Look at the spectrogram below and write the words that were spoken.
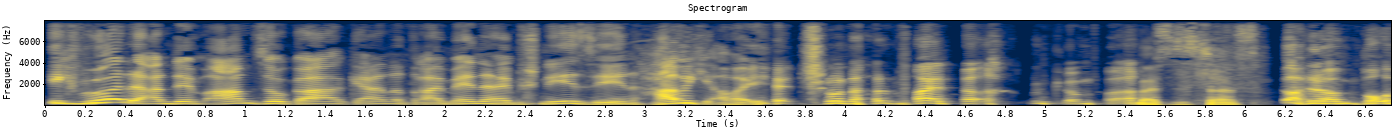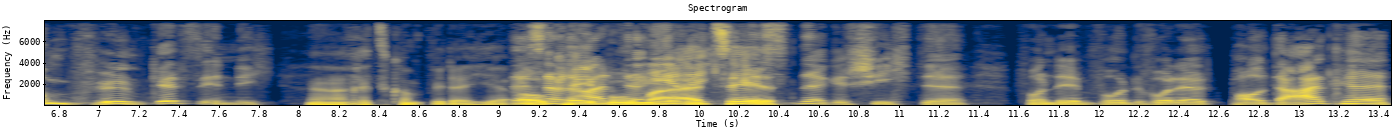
Ich würde an dem Abend sogar gerne drei Männer im Schnee sehen, habe ich aber jetzt schon an Weihnachten gemacht. Was ist das? Oh, ein Bombenfilm, kennst du den nicht? Ach, jetzt kommt wieder hier. Das ist Okay, alte Boomer, Erich erzähl. Kästner Geschichte von dem, wo, wo der Paul Dahlke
